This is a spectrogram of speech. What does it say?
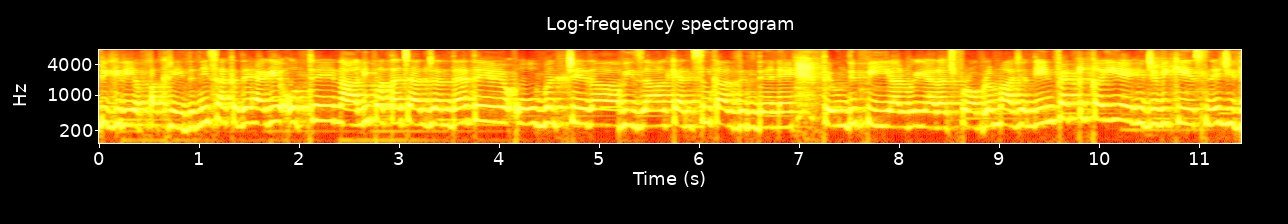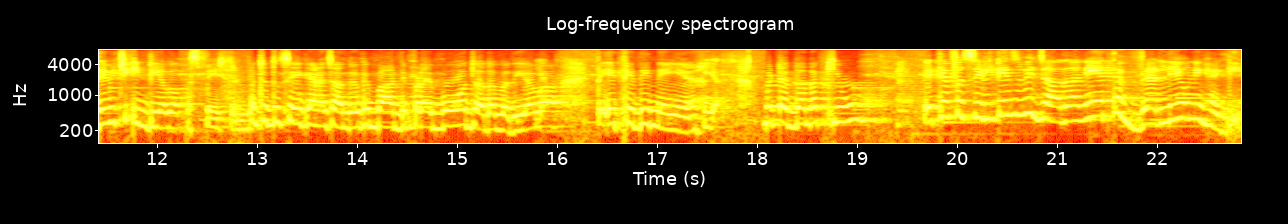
ਡਿਗਰੀ ਆਪਾਂ ਖਰੀਦ ਨਹੀਂ ਸਕਦੇ ਹੈਗੇ। ਉੱਥੇ ਨਾਲ ਹੀ ਪਤਾ ਚੱਲ ਜਾਂਦਾ ਤੇ ਉਹ ਬੱਚੇ ਦਾ ਵੀਜ਼ਾ ਕੈਨਸਲ ਕਰ ਦਿੰਦੇ ਨੇ ਤੇ ਉਹਦੀ ਪੀਆਰ ਵਗੈਰਾ 'ਚ ਪ੍ਰੋਬਲਮ ਆ ਜਾਂਦੀ ਹੈ। ਇਨਫੈਕਟ ਕਈ ਇਹੋ ਜਿਹੇ ਵੀ ਕੇਸ ਨੇ ਜਿਹਦੇ ਵਿੱਚ ਇੰਡੀਆ ਵਾਪਸ ਭੇਜ ਦਿੰਦੇ ਅੱਛਾ ਤੁਸੀਂ ਇਹ ਕਹਿਣਾ ਚਾਹੁੰਦੇ ਹੋ ਕਿ ਬਾਹਰ ਦੀ ਪੜ੍ਹਾਈ ਬਹੁਤ ਜ਼ਿਆਦਾ ਵਧੀਆ ਵਾ ਤੇ ਇੱਥੇ ਦੀ ਨਹੀਂ ਹੈ. ਬਟ ਇਦਾਂ ਦਾ ਕਿਉਂ? ਇੱਥੇ ਫੈਸਿਲਿਟੀਆਂ ਵੀ ਜ਼ਿਆਦਾ ਨਹੀਂ ਇੱਥੇ ਵੈਲਿਊ ਨਹੀਂ ਹੈਗੀ।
